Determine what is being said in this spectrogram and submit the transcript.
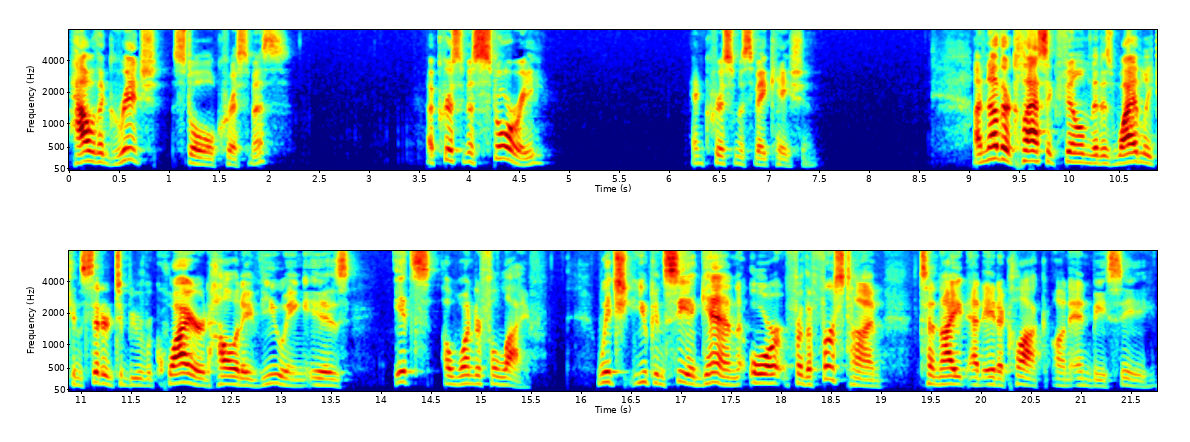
How the Grinch Stole Christmas, A Christmas Story, and Christmas Vacation. Another classic film that is widely considered to be required holiday viewing is It's a Wonderful Life which you can see again or for the first time tonight at 8 o'clock on NBC.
